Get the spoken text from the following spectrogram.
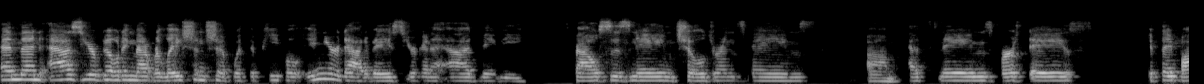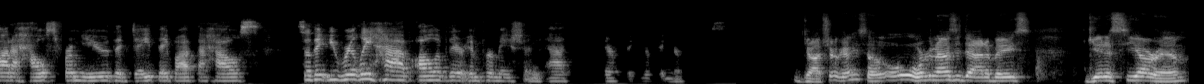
And then as you're building that relationship with the people in your database, you're going to add maybe spouse's name, children's names, um, pets' names, birthdays. If they bought a house from you, the date they bought the house so that you really have all of their information at their your fingertips. Gotcha. Okay, so organize a database, get a CRM.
